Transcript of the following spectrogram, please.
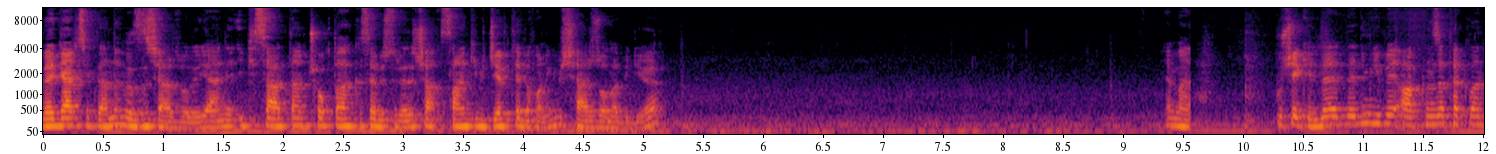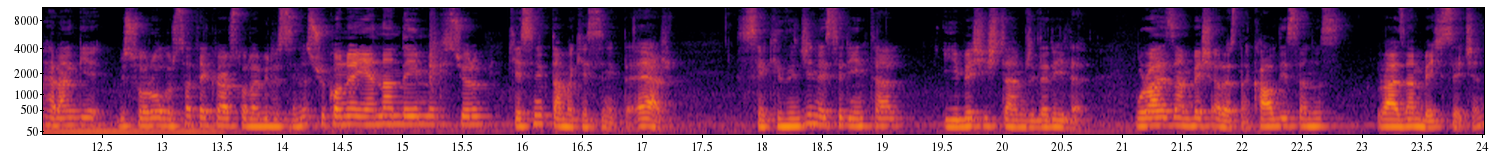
Ve gerçekten de hızlı şarj oluyor. Yani 2 saatten çok daha kısa bir sürede sanki bir cep telefonu gibi şarj olabiliyor. Hemen bu şekilde dediğim gibi aklınıza takılan herhangi bir soru olursa tekrar sorabilirsiniz. Şu konuya yeniden değinmek istiyorum. Kesinlikle ama kesinlikle eğer 8. nesil Intel i5 işlemcileriyle bu Ryzen 5 arasında kaldıysanız Ryzen 5'i seçin.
